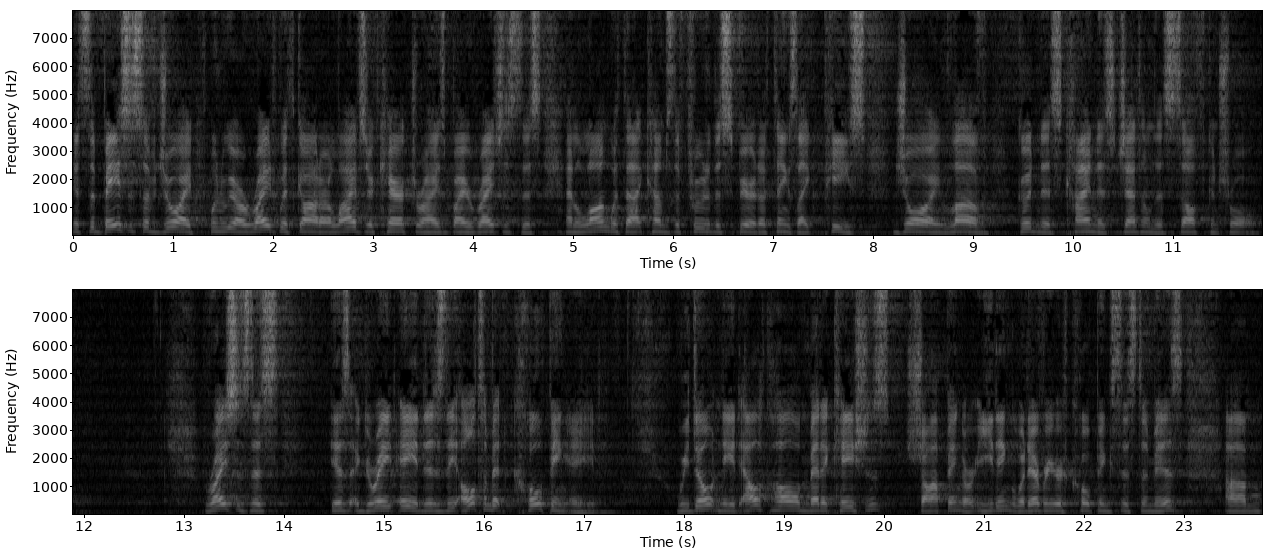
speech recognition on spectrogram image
It's the basis of joy. When we are right with God, our lives are characterized by righteousness. And along with that comes the fruit of the Spirit of things like peace, joy, love, goodness, kindness, gentleness, self control. Righteousness is a great aid, it is the ultimate coping aid. We don't need alcohol, medications, shopping, or eating, whatever your coping system is. Um,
